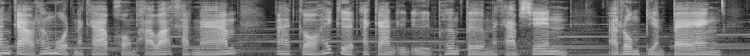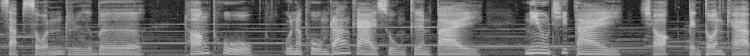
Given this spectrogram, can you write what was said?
ดังกล่าวทั้งหมดนะครับของภาวะขาดน้ำอาจก่อให้เกิดอาการอื่นๆ เพิ่มเติมนะครับ เช่น อารมณ์เปลี่ยนแปลง สับสนหรือเบอร์ ท้องผูก อุณหภูมิร่างกายสูงเกินไป นิ่วที่ไต ช็อกเป็นต้นครับ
